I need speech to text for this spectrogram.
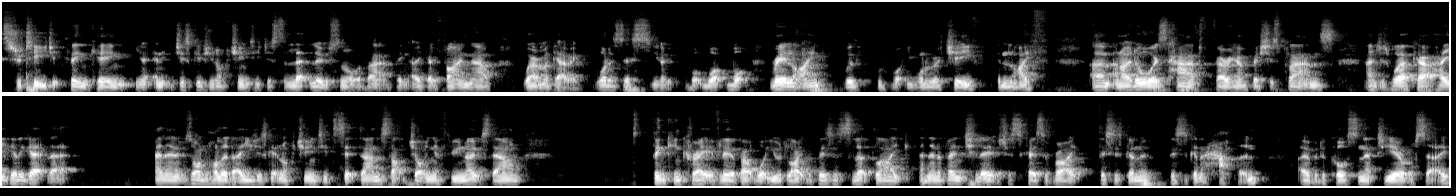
strategic thinking. You know, and it just gives you an opportunity just to let loose and all of that. And think, okay, fine. Now, where am I going? What is this? You know, what what what realign with, with what you want to achieve in life. Um, and I'd always had very ambitious plans and just work out how you're going to get there and then it was on holiday. You just get an opportunity to sit down and start jotting a few notes down, thinking creatively about what you would like the business to look like, and then eventually it was just a case of right, this is gonna this is gonna happen over the course of the next year or so,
